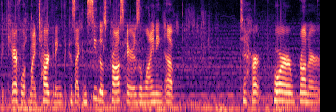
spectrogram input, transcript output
Be careful with my targeting because I can see those crosshairs lining up to hurt poor runner.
